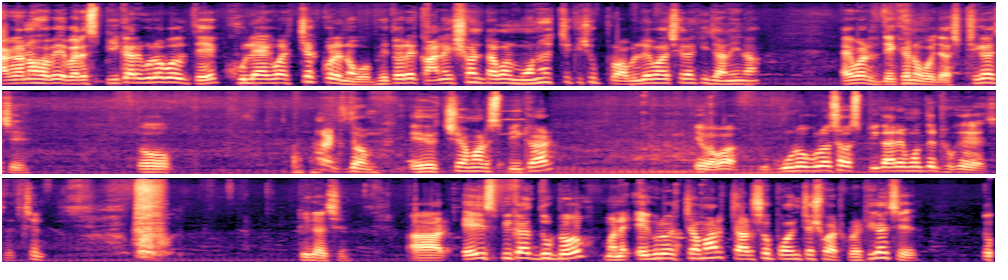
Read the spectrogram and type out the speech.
লাগানো হবে। এবারে স্পিকারগুলো বলতে খুলে একবার চেক করে নেব। ভেতরে কানেকশনটা আমার মনে হচ্ছে কিছু প্রবলেম আছে নাকি জানি না। একবার দেখে নেব জাস্ট ঠিক আছে? তো একদম এই হচ্ছে আমার স্পিকার এ বাবা, গুঁড়োগুলো সব স্পিকারের মধ্যে ঢুকে গেছে, দেখছেন? ঠিক আছে। আর এই স্পিকার দুটো মানে এগুলো হচ্ছে আমার চারশো পঞ্চাশ ওয়াট করে, ঠিক আছে? তো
